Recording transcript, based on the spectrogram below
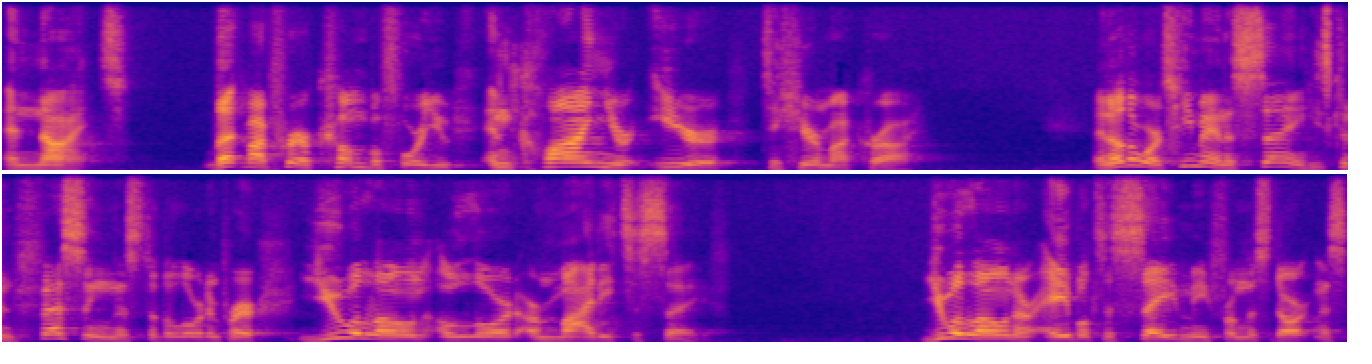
and night. Let my prayer come before you. Incline your ear to hear my cry. In other words, Heman is saying, he's confessing this to the Lord in prayer. You alone, O Lord, are mighty to save. You alone are able to save me from this darkness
